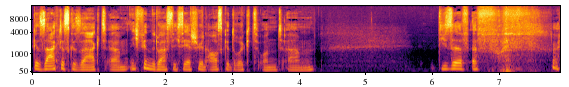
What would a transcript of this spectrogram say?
Gesagt ist gesagt. Ähm, ich finde, du hast dich sehr schön ausgedrückt und ähm, diese äh,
